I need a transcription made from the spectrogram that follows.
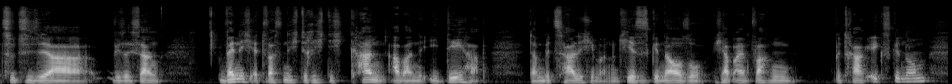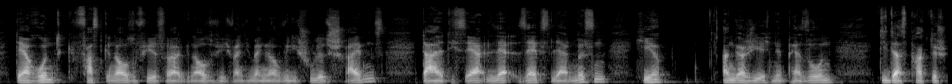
zu, zu dieser, wie soll ich sagen, wenn ich etwas nicht richtig kann, aber eine Idee habe, dann bezahle ich jemanden. Und hier ist es genauso. Ich habe einfach ein Betrag X genommen, der rund fast genauso viel ist oder genauso viel, ich weiß nicht mehr genau, wie die Schule des Schreibens. Da hätte ich sehr, le selbst lernen müssen. Hier engagiere ich eine Person, die das praktisch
